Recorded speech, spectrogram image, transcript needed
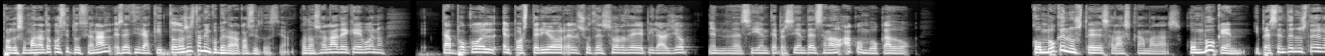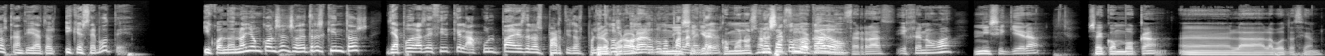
porque es un mandato constitucional. Es decir, aquí todos están incumpliendo la Constitución. Cuando se habla de que, bueno, tampoco el, posterior, el sucesor de Pilar Job, el siguiente presidente del Senado, ha convocado. Convoquen ustedes a las cámaras, convoquen y presenten ustedes los candidatos y que se vote. Y cuando no haya un consenso de tres quintos, ya podrás decir que la culpa es de los partidos políticos Pero por ahora, o de los grupos parlamentarios. como no se, ha convocado Ferraz y Génova, ni siquiera se convoca eh, la votación.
